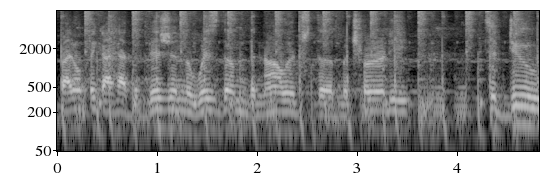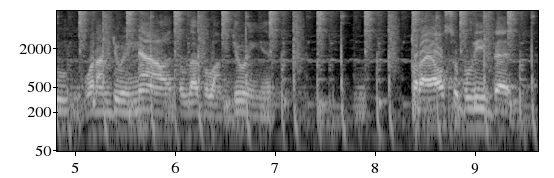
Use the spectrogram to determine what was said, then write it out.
But I don't think I had the vision, the wisdom, the knowledge, the maturity to do what I'm doing now at the level I'm doing it. But I also believe that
